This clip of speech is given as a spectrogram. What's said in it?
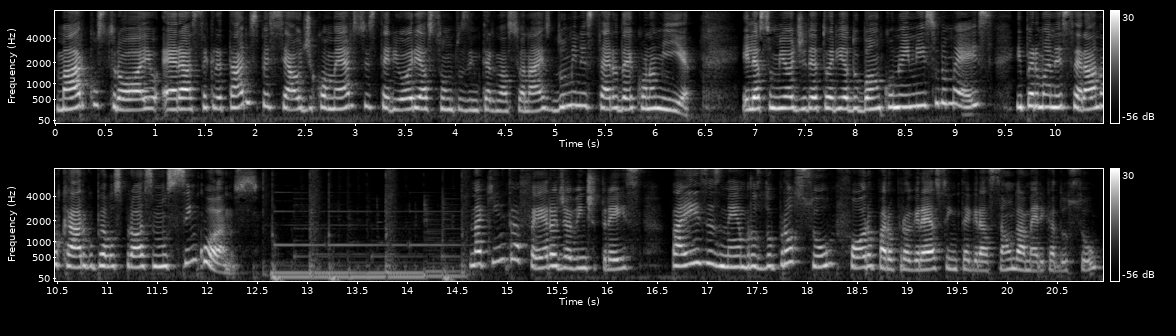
Marcos Troio era secretário especial de Comércio Exterior e Assuntos Internacionais do Ministério da Economia. Ele assumiu a diretoria do banco no início do mês e permanecerá no cargo pelos próximos cinco anos. Na quinta-feira, dia 23, países membros do PROSUL, Foro para o Progresso e Integração da América do Sul,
